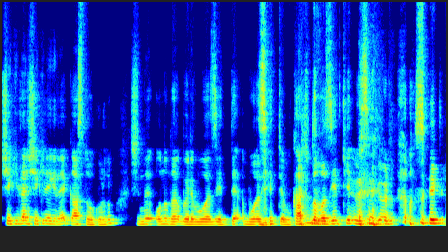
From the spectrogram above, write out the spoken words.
şekilden şekile giderek gazete okurdum. Şimdi onu da böyle bu vaziyette, bu vaziyette diyorum. Karşımda vaziyet kelimesini gördüm. Sürekli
